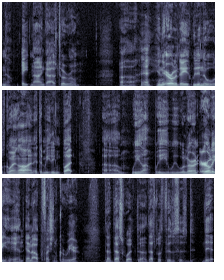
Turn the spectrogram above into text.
you know, eight, nine guys to a room. and in the early days, we didn't know what was going on at the meeting, but um, we, uh, we, we learned early in, in our professional career that that's what, uh, that's what physicists d- did.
